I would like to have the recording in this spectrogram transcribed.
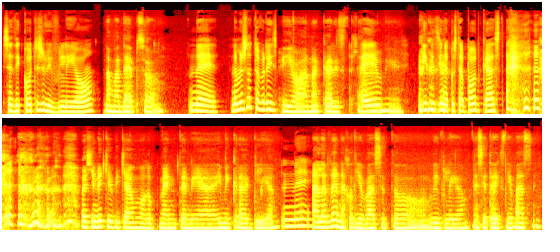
σε δικό της βιβλίο. να μαντέψω. Ναι, νομίζω θα το βρεις. Η Ιωάννα Καριστιάνη. Ε, Είδες την ακούς τα podcast. Όχι, είναι και δικιά μου αγαπημένη ταινία, η Μικρά Αγγλία. ναι. Αλλά δεν έχω διαβάσει το βιβλίο. Εσύ το έχεις διαβάσει;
